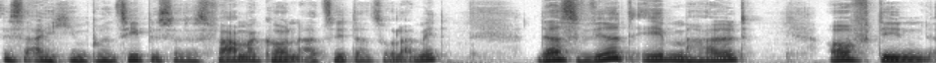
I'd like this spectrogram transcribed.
ist eigentlich im Prinzip, ist das Pharmakon Acetazolamid, das wird eben halt auf den,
